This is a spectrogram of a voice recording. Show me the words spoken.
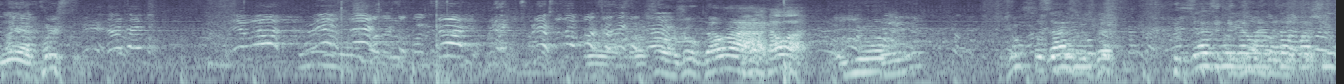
Нет, Мышцы. Хорошо, Жук, Давай, давай. давай. Зазну, Зазну я вам там машин,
